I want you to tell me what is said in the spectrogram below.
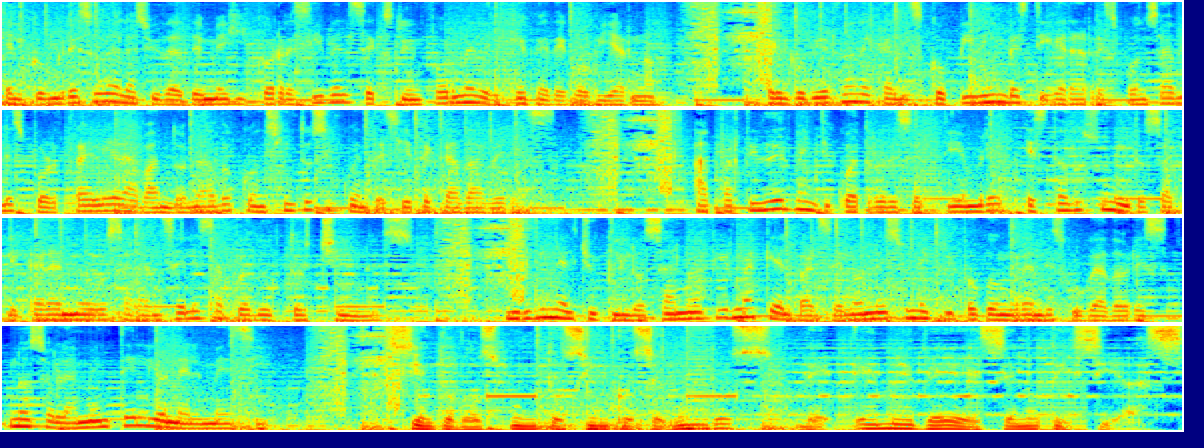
El Congreso de la Ciudad de México recibe el sexto informe del jefe de gobierno. El gobierno de Jalisco pide investigar a responsables por tráiler abandonado con 157 cadáveres. A partir del 24 de septiembre, Estados Unidos aplicará nuevos aranceles a productos chinos. Irving El Chucky Lozano afirma que el Barcelona es un equipo con grandes jugadores, no solamente Lionel Messi. 102.5 segundos de MBS Noticias.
